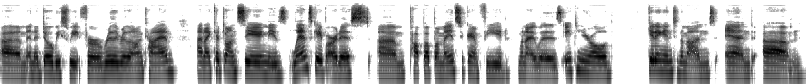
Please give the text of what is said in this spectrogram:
um, and Adobe suite for a really, really long time. And I kept on seeing these landscape artists um, pop up on my Instagram feed when I was 18 year old, getting into the mountains. And um,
